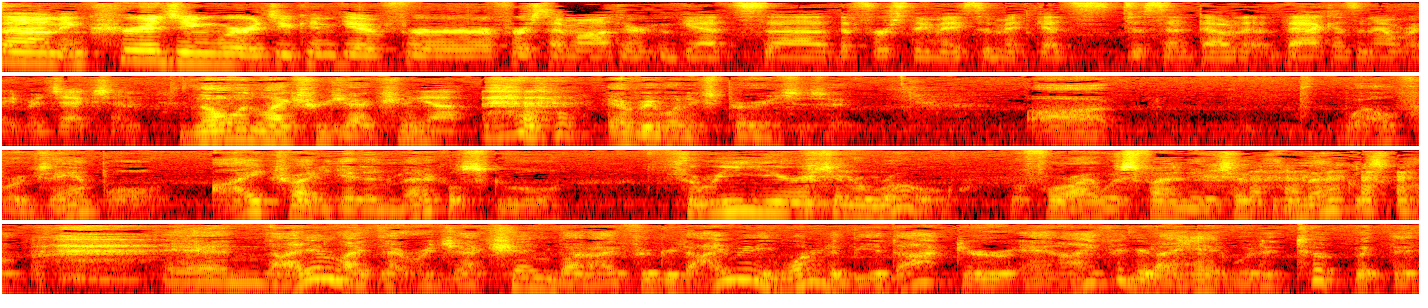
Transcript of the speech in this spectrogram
some encouraging words you can give for a first time author who gets uh, the first thing they submit gets just sent down back as an outright rejection? no one likes rejection. Yeah. Everyone experiences it. Uh, well, for example, I tried to get into medical school three years in a row before I was finally accepted to medical school. And I didn't like that rejection, but I figured I really wanted to be a doctor, and I figured I had what it took, but the,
